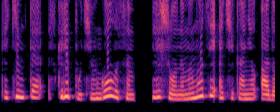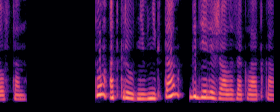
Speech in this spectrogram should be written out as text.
Каким-то скрипучим голосом, лишенным эмоций, отчеканил Адлстон. Том открыл дневник там, где лежала закладка.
